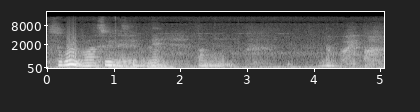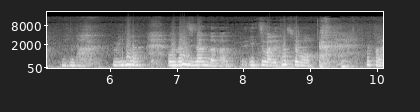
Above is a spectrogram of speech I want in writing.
すごい分厚いですけどね。あのなんかやっぱみんなみんな同じなんだなっていつまでたってもやっぱ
